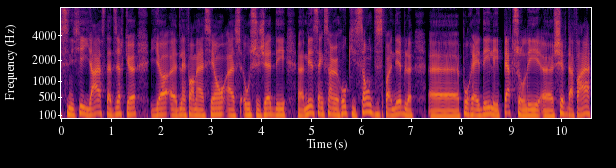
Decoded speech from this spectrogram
signifié hier, c'est-à-dire qu'il y a de l'information au sujet des 1500 euros qui sont disponibles pour aider les pertes sur les euh, chiffres d'affaires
